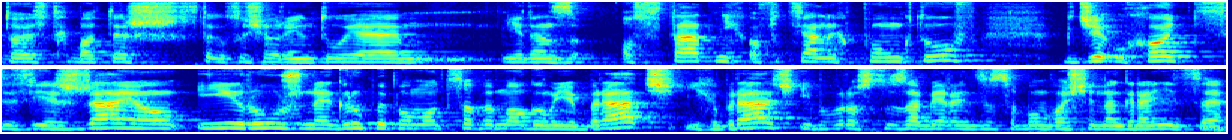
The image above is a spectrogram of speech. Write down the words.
to jest chyba też, z tego co się orientuję, jeden z ostatnich oficjalnych punktów, gdzie uchodźcy zjeżdżają i różne grupy pomocowe mogą je brać, ich brać i po prostu zabierać ze sobą właśnie na granicę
